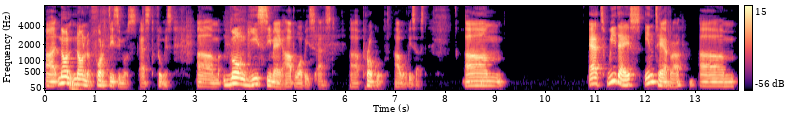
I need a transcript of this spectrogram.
uh, non non fortissimus est fumis um, longissime ab vobis est. Uh, procul ab vobis est. Um, et vides in terra um,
